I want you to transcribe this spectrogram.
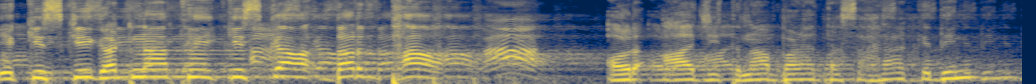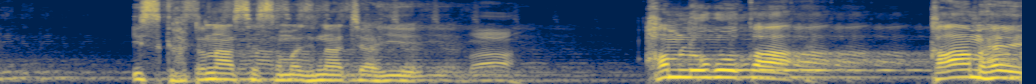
ये किसकी घटना थी? किसका दर्द था? और आज इतना बड़ा दशहरा के दिन इस घटना से समझना चाहिए। हम लोगों का काम है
